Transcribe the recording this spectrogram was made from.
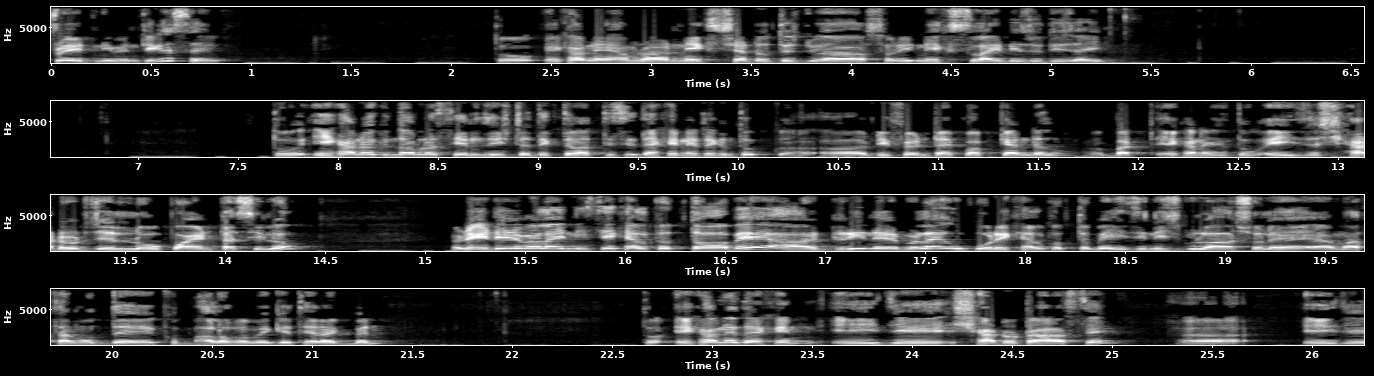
ট্রেড নেবেন, ঠিক আছে? তো এখানে আমরা নেক্সট শ্যাডোতে সরি নেক্সট স্লাইডে যদি যাই। তো এখানেও কিন্তু আমরা সেম জিনিসটা দেখতে পাচ্ছি দেখেন, এটা কিন্তু different type of candle but এখানে কিন্তু এই যে শ্যাডোর যে লো পয়েন্টটা ছিল রেডের বেলায় নিচে খেয়াল করতে হবে আর গ্রিনের বেলায় উপরে খেয়াল করতে হবে। এই জিনিসগুলো আসলে মাথার মধ্যে খুব ভালোভাবে গেঁথে রাখবেন। তো এখানে দেখেন এই যে শ্যাডোটা আছে এই যে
